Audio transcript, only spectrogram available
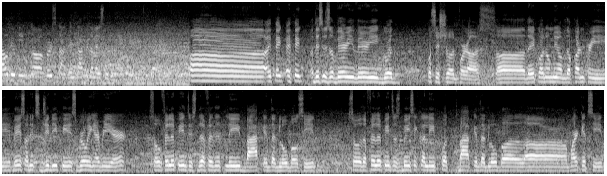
how do you think uh, Firstank can capitalize with it? Uh, I think I think this is a very very good position for us. Uh, the economy of the country, based on its GDP, is growing every year. So Philippines is definitely back in the global scene. So the Philippines is basically put back in the global uh, market scene.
